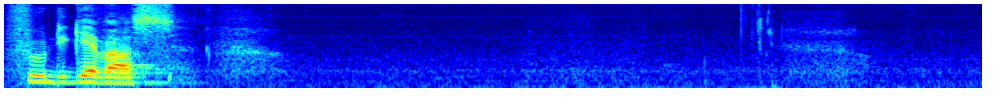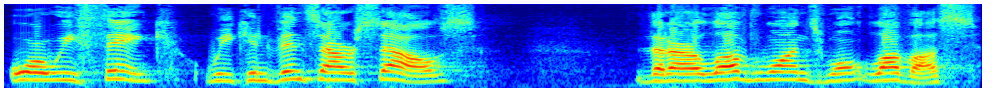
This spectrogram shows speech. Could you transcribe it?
food to give us. Or we think, we convince ourselves that our loved ones won't love us,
